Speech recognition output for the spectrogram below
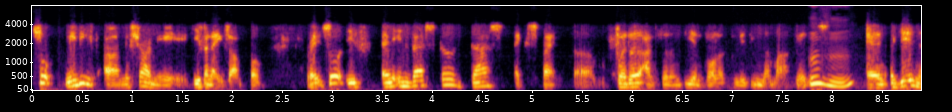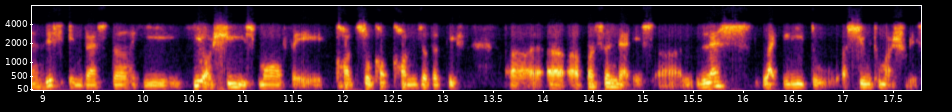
So maybe, uh, Michelle, I may give an example. Right, so if an investor does expect um, further uncertainty and volatility in the markets, mm-hmm. and again, uh, this investor he he or she is more of a so-called conservative, uh, a, a, person that is uh, less likely to assume too much risk,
